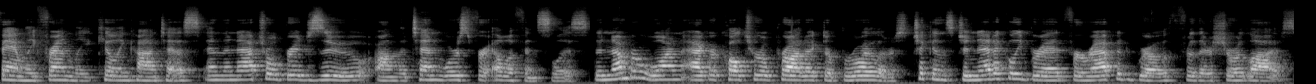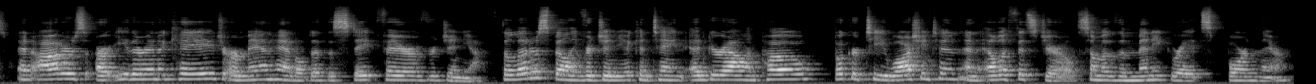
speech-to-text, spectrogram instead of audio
family friendly killing contests, and the Natural Bridge Zoo on the 10 worst for elephants list. The number one agricultural product are broilers, chickens genetically bred for rapid growth for their short lives. And otters are either in a cage or manhandled at the State Fair of Virginia. The letters spelling Virginia contain Edgar Allan Poe, Booker T. Washington, and Ella Fitzgerald, some of the many greats born there.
